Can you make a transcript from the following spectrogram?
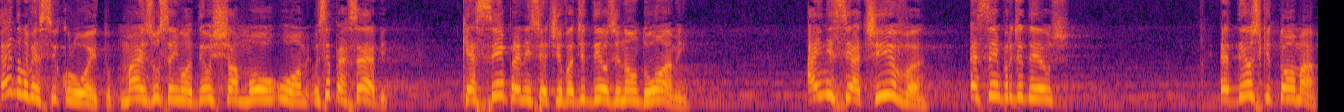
ainda no versículo 8, mas o Senhor Deus chamou o homem. Você percebe que é sempre a iniciativa de Deus e não do homem? A iniciativa é sempre de Deus. É Deus que toma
